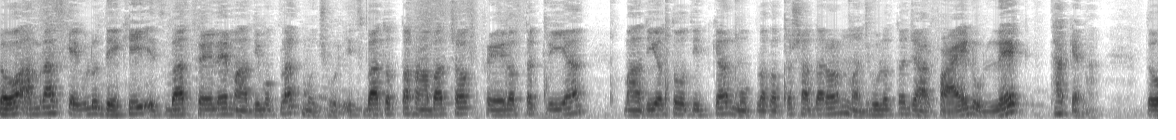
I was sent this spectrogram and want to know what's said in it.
তো আমরা আজকে এগুলো দেখি, ইসবাত ফেলে মাদি মুতলাক মজহুল। ইসবাতত্ব হাবাচক ফেলত্ব ক্রিয়া মাদিয়ত্ব অতীতকাল মুতলাকত্ব সাধারণ মজহুলত্ব যার ফাইল উল্লেখ থাকে না। তো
